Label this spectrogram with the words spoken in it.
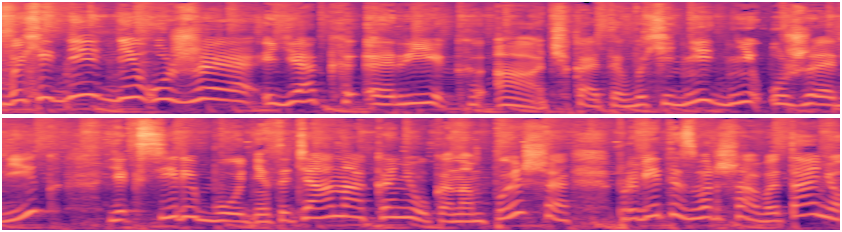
Вихідні дні уже як рік. А, чекайте, вихідні дні уже рік, як сірі будні. Тетяна Канюка нам пише: Привіт із Варшави. Таню,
